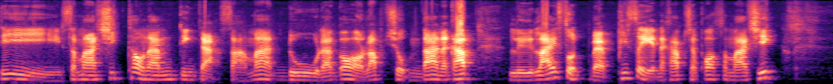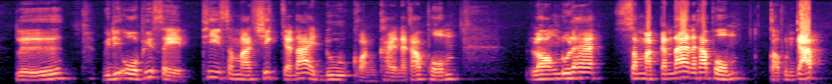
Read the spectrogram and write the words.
ที่สมาชิกเท่านั้นจึงจะสามารถดูแล้วก็รับชมได้นะครับ หรือไลฟ์สดแบบพิเศษนะครับ เฉพาะสมาชิก หรือวิดีโอพิเศษที่สมาชิกจะได้ดูก่อนใครนะครับผม ลองดูนะฮะสมัครกันได้นะครับผม ขอบคุณครับ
